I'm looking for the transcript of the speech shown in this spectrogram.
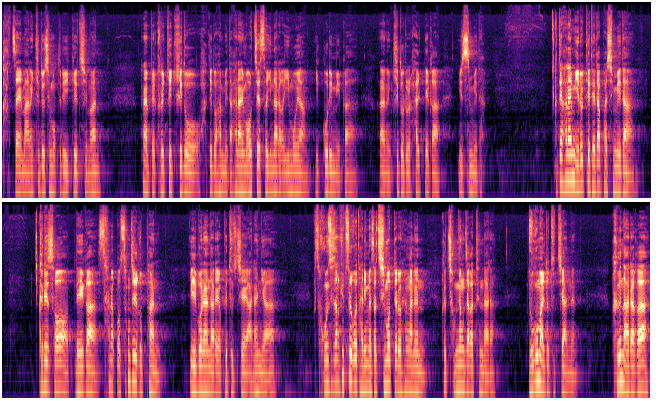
각자의 많은 기도 제목들이 있겠지만 하나님 앞에 그렇게 기도하기도 합니다. 하나님 어째서 이 나라가 이 모양 이 꼴입니까? 라는 기도를 할 때가 있습니다. 그때 하나님이 이렇게 대답하십니다. 그래서 내가 사납고 성질 급한 일본의 나라 옆에 두지 않았냐? 그래서 온 세상 휩쓸고 다니면서 지멋대로 행하는 그 점령자 같은 나라, 누구 말도 듣지 않는 그 나라가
